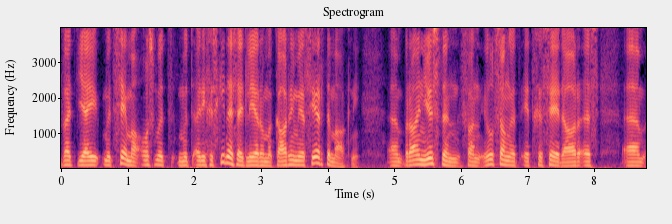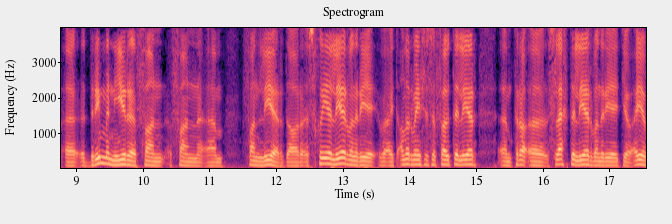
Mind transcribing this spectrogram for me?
wat jy moet sê maar ons moet moet uit die geskiedenis uit leer om mekaar nie meer seer te maak nie. Um, Brian Houston van Hillsong het, het gesê daar is ehm um, uh, drie maniere van van ehm um, van leer. Daar is goeie leer wanneer jy uit ander mense se foute leer, ehm um, uh, slegte leer wanneer jy uit jou eie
